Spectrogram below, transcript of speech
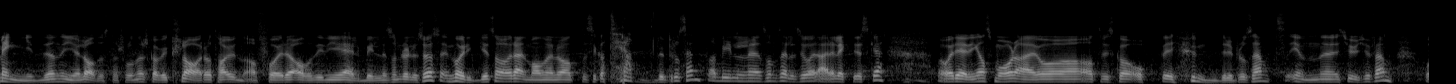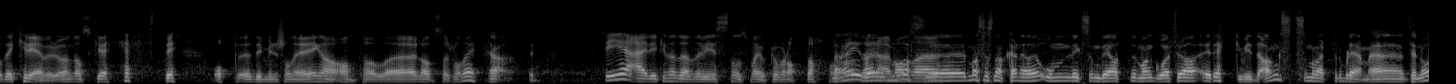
mengde nye ladestasjoner skal vi klare å ta unna for alle de nye elbilene som rulles ut. I Norge så regner man vel at ca. 30% av bilene som selges i år, er elektriske. Og Regjeringas mål er jo at vi skal opp i 100% innen 2025. Og det krever jo en ganske heftig oppdimensjonering av antall uh, ladestasjoner. Ja. Det er ikke nødvendigvis noe som er gjort over natta. Nei, det er, er man, masse, eh, masse, snakk her nede om liksom det at man går fra rekkeviddeangst, som har vært problemet til nå,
